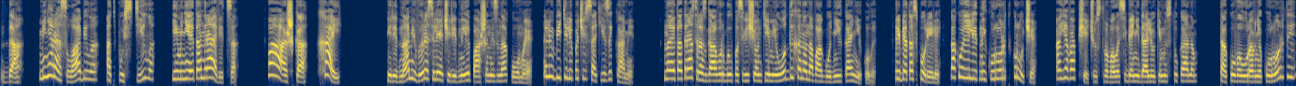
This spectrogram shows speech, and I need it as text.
да, меня расслабило, отпустило, и мне это нравится. Пашка, хай! Перед нами выросли очередные Пашины знакомые, любители почесать языками. На этот раз разговор был посвящен теме отдыха на новогодние каникулы. Ребята спорили, какой элитный курорт круче, а я вообще чувствовала себя недалеким истуканом. Такого уровня курорты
